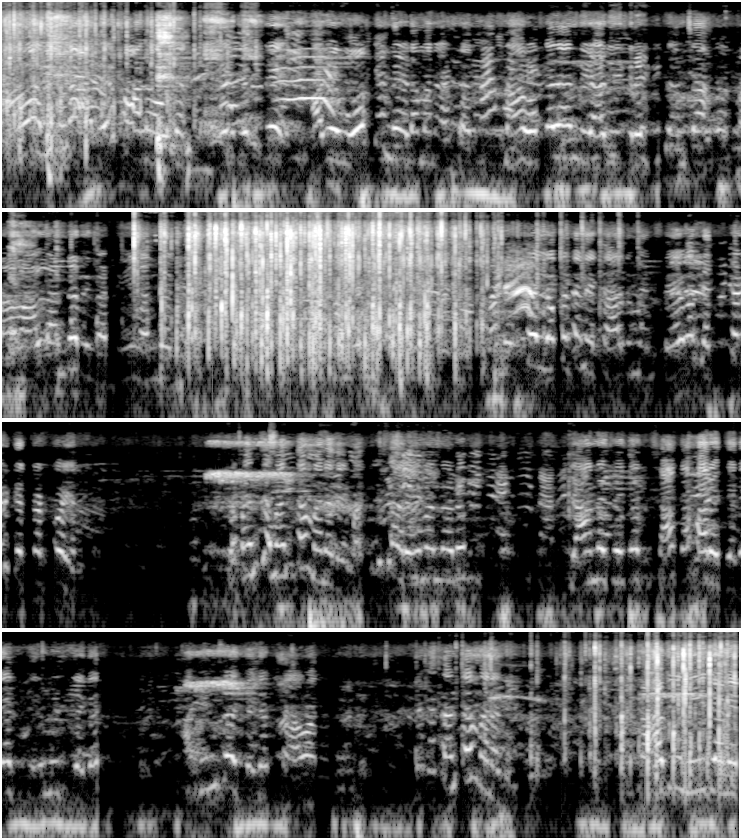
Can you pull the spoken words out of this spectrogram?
మా వాళ్ళు కూడా అదే ఫాలో అవుతారు నేను చెప్తే అదే ఓకే మేడం అని అంటారు నా ఒక్కదాన్ని అది క్రెడిట్ అంతా మా వాళ్ళందరూ నా టీం అందరూ మన ఇంట్లో ఒక్కటనే కాదు మేము సేవలు ఎక్కడికి ఎక్కడికో వెళ్తాం ప్రపంచమంతా మనదే భక్తి సార్ ఏమన్నాడు అన్న జగత్ శాకాహార జగత్ పిరమిడ్ జగత్ అహింస జగత్ కావాలి. జగత్ అంతా మనది. నాది నీది అనే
